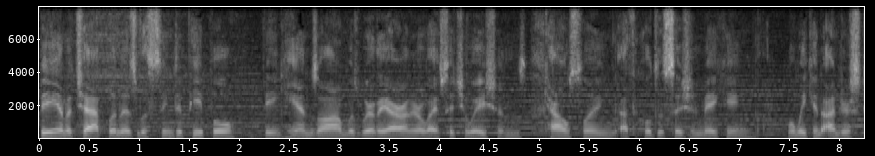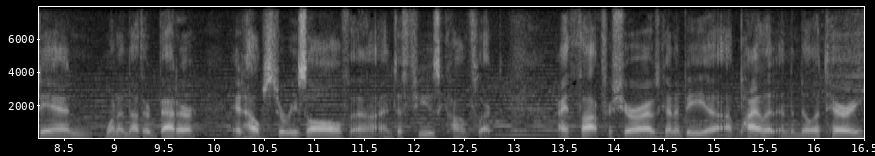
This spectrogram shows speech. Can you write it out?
Being a chaplain is listening to people, being hands-on with where they are in their life situations, counseling, ethical decision making, when we can understand one another better, it helps to resolve uh, and diffuse conflict. I thought for sure I was going to be a, a pilot in the military.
